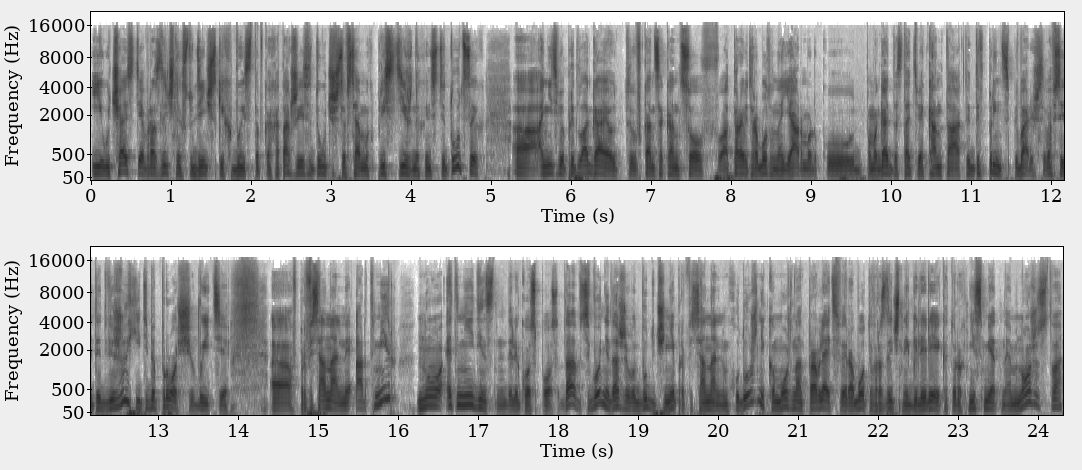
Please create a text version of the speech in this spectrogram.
и участие в различных студенческих выставках, а также если ты учишься в самых престижных институциях, а, они тебе предлагают, в конце концов, отправить работу на ярмарку, помогать достать тебе контакты. Ты, в принципе, варишься во всей этой движухе, и тебе проще выйти а, в профессиональный арт-мир, но это не единственный далеко способ. Да? Сегодня даже вот будучи непрофессиональным художником, можно отправлять свои работы в различные галереи, которых несметное множество,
